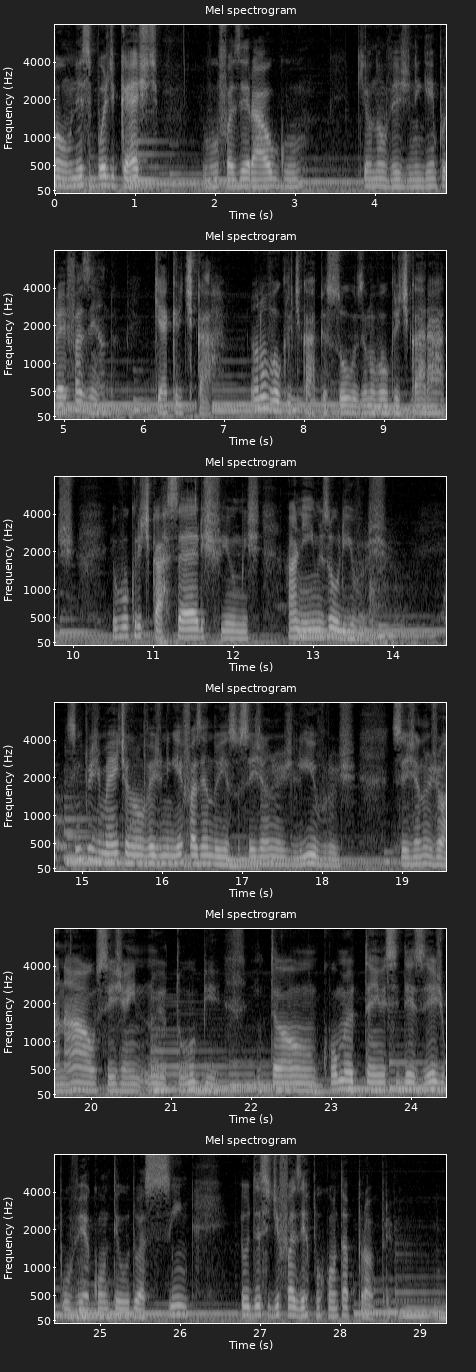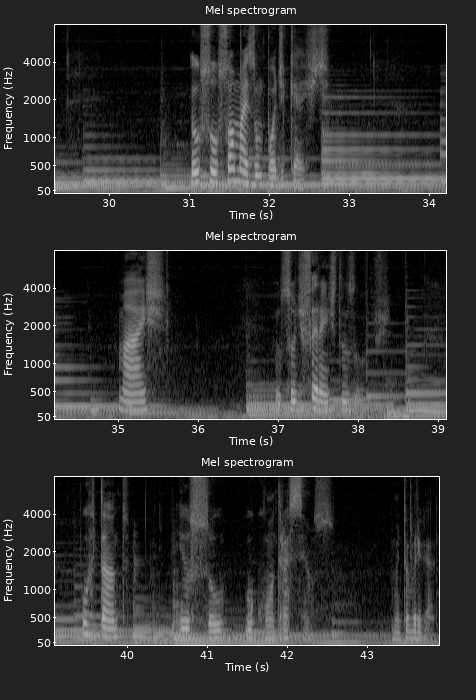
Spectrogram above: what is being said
Bom, nesse podcast eu vou fazer algo que eu não vejo ninguém por aí fazendo, que é criticar. Eu não vou criticar pessoas, eu não vou criticar atos. Eu vou criticar séries, filmes, animes ou livros. Simplesmente eu não vejo ninguém fazendo isso, seja nos livros, seja no jornal, seja no YouTube. Então, como eu tenho esse desejo por ver conteúdo assim, eu decidi fazer por conta própria. Eu sou só mais um podcast. Mas eu sou diferente dos outros. Portanto, eu sou o contrassenso. Muito obrigado.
